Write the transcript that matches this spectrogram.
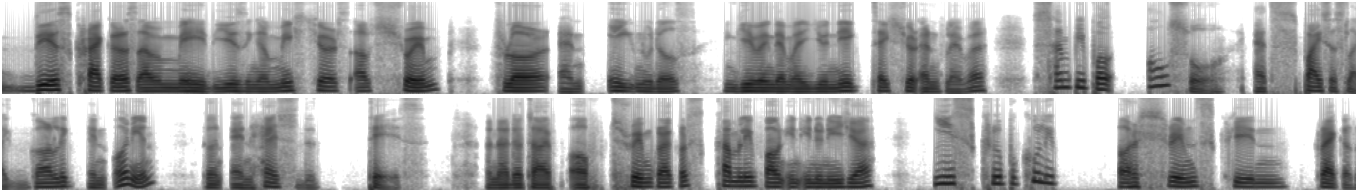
These crackers are made using a mixture of shrimp, flour, and egg noodles, giving them a unique texture and flavor. Some people also add spices like garlic and onion to enhance the taste. Another type of shrimp crackers commonly found in Indonesia is kerupuk kulit or shrimp skin cracker.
